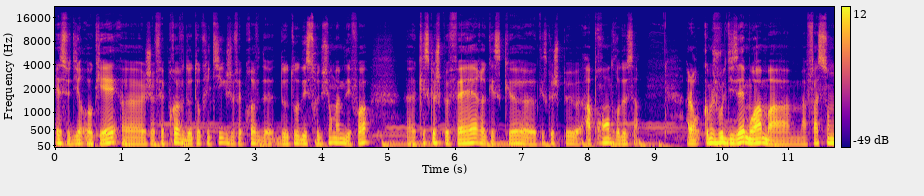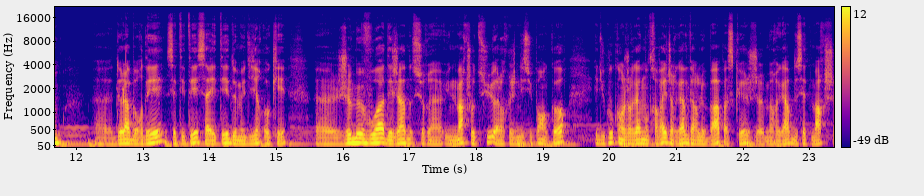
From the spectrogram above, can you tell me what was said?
et se dire, ok, euh, je fais preuve d'autocritique, je fais preuve de- d'autodestruction même des fois. Euh, qu'est-ce que je peux faire? Qu'est-ce que, je peux apprendre de ça? Alors, comme je vous le disais, moi, ma, ma façon de l'aborder cet été, ça a été de me dire, ok, je me vois déjà sur un- une marche au-dessus alors que je n'y suis pas encore. Et du coup, quand je regarde mon travail, je regarde vers le bas parce que je me regarde de cette marche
